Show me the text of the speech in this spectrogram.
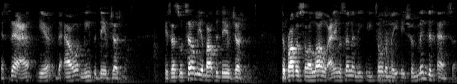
As-sa'a here, the hour means the day of judgment. He says, so tell me about the day of judgment. The Prophet sallallahu alaihi wasallam he, he told him a, a, tremendous answer,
